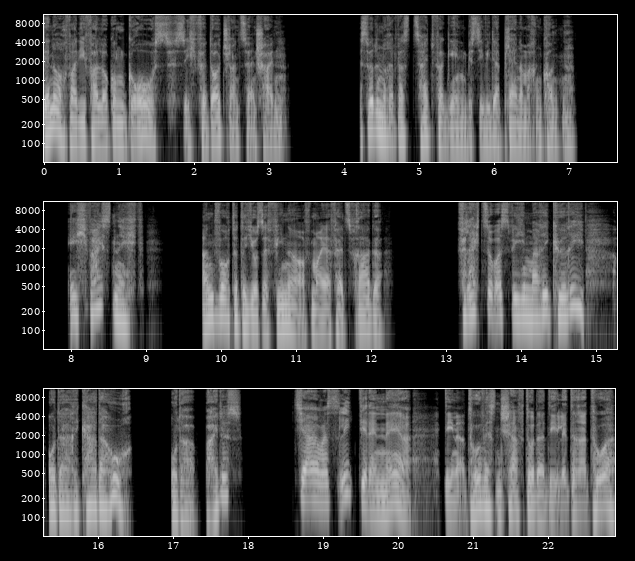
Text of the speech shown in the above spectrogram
Dennoch war die Verlockung groß, sich für Deutschland zu entscheiden. Es würde noch etwas Zeit vergehen, bis sie wieder Pläne machen konnten. Ich weiß nicht, antwortete Josephine auf Meyerfelds Frage. Vielleicht sowas wie Marie Curie oder Ricarda Hoch. Oder beides? Tja, was liegt dir denn näher? Die Naturwissenschaft oder die Literatur?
